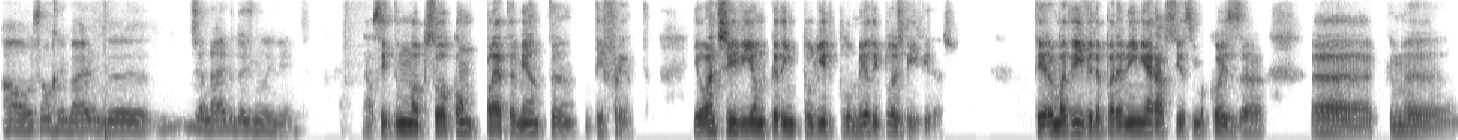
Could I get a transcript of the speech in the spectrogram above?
ao João Ribeiro de, de janeiro de 2020? Não, sinto-me uma pessoa completamente diferente. Eu antes vivia um bocadinho tolhido pelo medo e pelas dívidas. Ter uma dívida para mim era assim, uma coisa uh, que me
